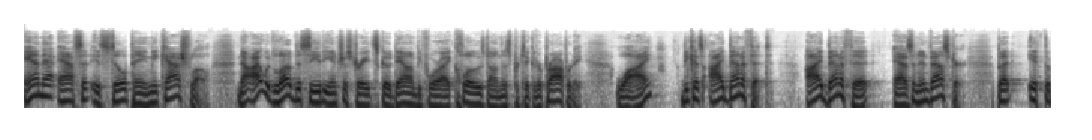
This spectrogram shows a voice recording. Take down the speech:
and that asset is still paying me cash flow. Now, I would love to see the interest rates go down before I closed on this particular property. Why? Because I benefit. I benefit as an investor. But if the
